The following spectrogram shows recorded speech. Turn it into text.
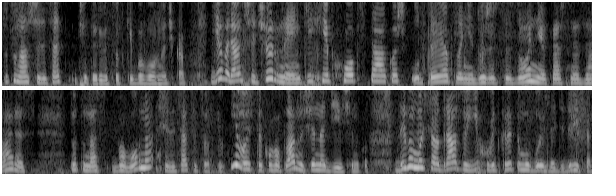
Тут у нас 64% бавовночка. Є варіант ще чорненький хіп-хопс також, утеплені, дуже сезонні, якраз на зараз. Тут у нас бавовна 60%. І ось такого плану ще на дівчинку. Дивимося одразу їх у відкритому вигляді. Дивіться,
